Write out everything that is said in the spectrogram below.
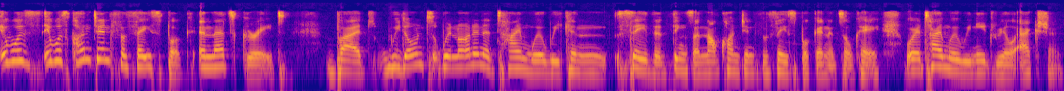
it was it was content for facebook and that's great but we don't we're not in a time where we can say that things are now content for facebook and it's okay we're a time where we need real action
